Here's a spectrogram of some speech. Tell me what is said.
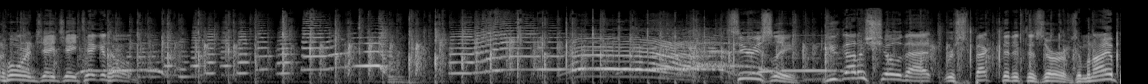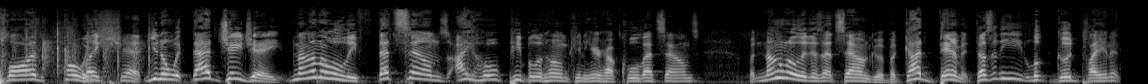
That horn, JJ. Take it home. Seriously, you got to show that respect that it deserves. And when I applaud, Holy like, shit. You know what? That JJ, not only that sounds. I hope people at home can hear how cool that sounds. But not only does that sound good, but god damn it, doesn't he look good playing it?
